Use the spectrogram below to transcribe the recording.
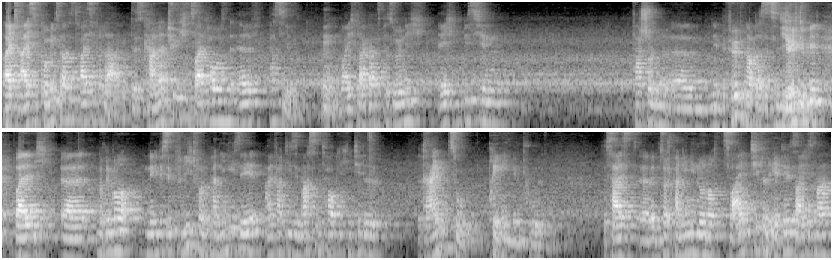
Bei 30 Comics waren es 30 Verlage. Das kann natürlich 2011 passieren, Mhm. weil ich da ganz persönlich echt ein bisschen fast schon ähm, eine Befürchtung habe, dass es in die Richtung geht, weil ich äh, noch immer eine gewisse Pflicht von Panini sehe, einfach diese massentauglichen Titel reinzubringen in den Pool. Das heißt, äh, wenn zum Beispiel Panini nur noch zwei Titel hätte, sage ich jetzt mal,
